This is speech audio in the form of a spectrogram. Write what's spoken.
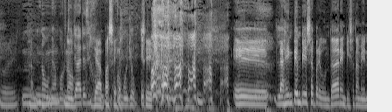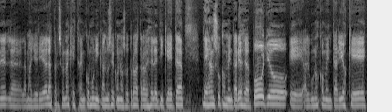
Mm, no, mi amor, tú ya eres ya pasé. como yo. Eh, la gente empieza a preguntar, empieza también eh, la, mayoría de las personas que están comunicándose con nosotros a través de la etiqueta, dejan sus comentarios de apoyo, eh, algunos comentarios que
